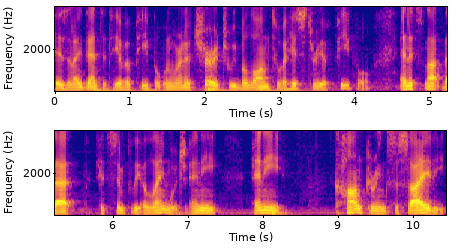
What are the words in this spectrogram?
is an identity of a people. When we're in a church, we belong to a history of people, and it's not that. It's simply a language. Any any conquering society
